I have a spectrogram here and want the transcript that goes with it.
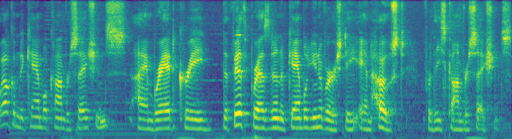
Welcome to Campbell Conversations. I am Brad Creed, the fifth president of Campbell University and host for these conversations.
